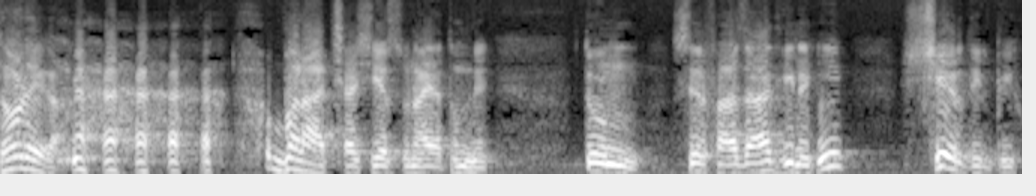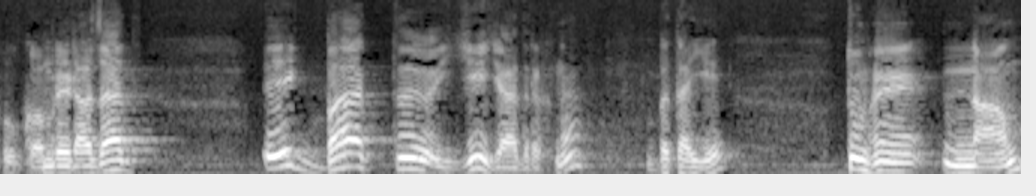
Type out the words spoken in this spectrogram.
दौड़ेगा। बड़ा अच्छा शेर सुनाया तुमने। तुम सिर्फ़ आज़ाद ही नहीं शेर दिल भी हो कॉमरेड आज़ाद। एक बात ये याद रखना। बताइए। तुम्हें नाम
